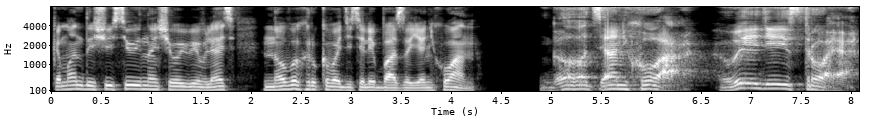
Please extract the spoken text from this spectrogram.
команда Щисюи начала выявлять новых руководителей базы Яньхуан. «Го Цяньхуа, выйди из строя!»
